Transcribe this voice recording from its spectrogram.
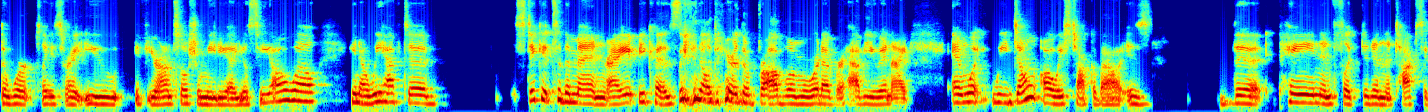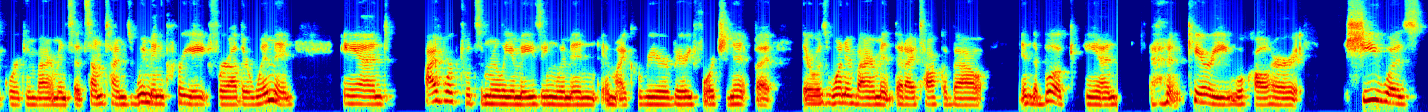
the workplace right you if you're on social media you'll see oh well you know we have to stick it to the men right? Because you know they're the problem or whatever have you. And i and what we don't always talk about is the pain inflicted in the toxic work environments that sometimes women create for other women. And I've worked with some really amazing women in my career, very fortunate, but there was one environment that I talk about in the book, and Carrie, we'll call her, she was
